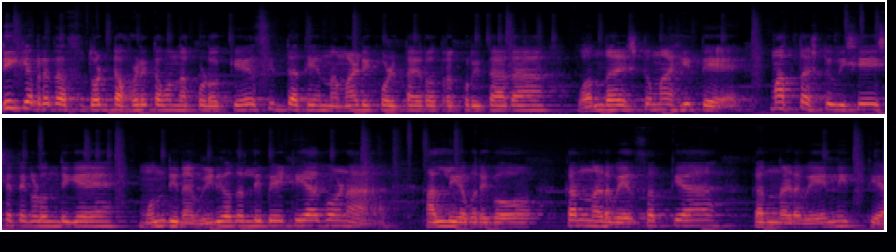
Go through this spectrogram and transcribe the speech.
ಡಿ ಕೆ ಬ್ರದರ್ಸ್ ದೊಡ್ಡ ಹೊಡೆತವನ್ನು ಕೊಡೋಕ್ಕೆ ಸಿದ್ಧತೆಯನ್ನು ಮಾಡಿಕೊಳ್ತಾ ಇರೋದ್ರ ಕುರಿತಾದ ಒಂದಷ್ಟು ಮಾಹಿತಿ, ಮತ್ತಷ್ಟು ವಿಶೇಷತೆಗಳೊಂದಿಗೆ ಮುಂದಿನ ವಿಡಿಯೋದಲ್ಲಿ ಭೇಟಿಯಾಗೋಣ. ಅಲ್ಲಿಯವರೆಗೂ ಕನ್ನಡವೇ ಸತ್ಯ, ಕನ್ನಡವೇ ನಿತ್ಯ.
